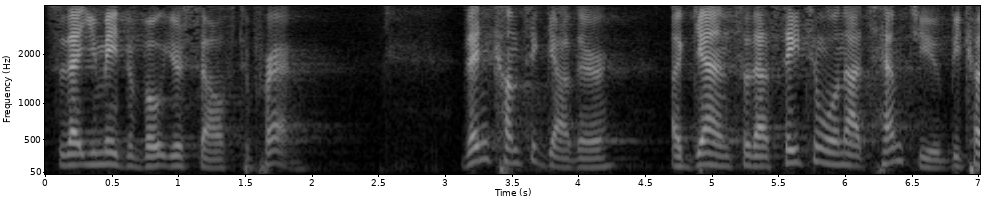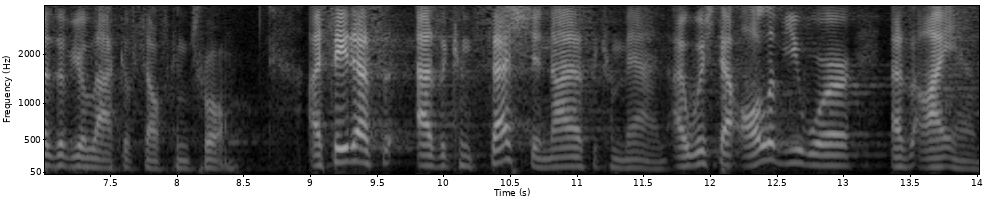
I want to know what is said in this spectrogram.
so that you may devote yourself to prayer. Then come together again so that Satan will not tempt you because of your lack of self control. I say this as, a concession, not as a command. I wish that all of you were as I am,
